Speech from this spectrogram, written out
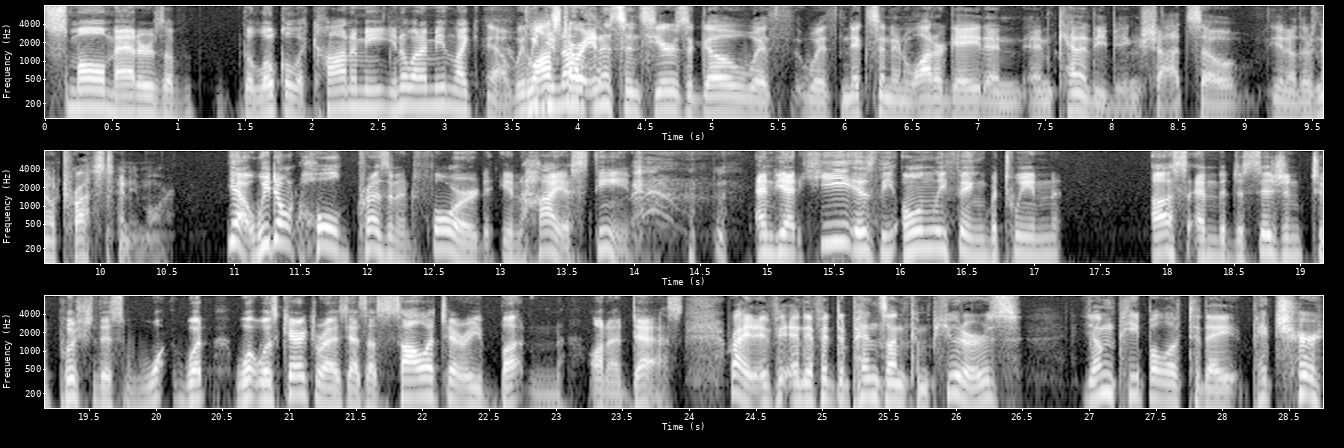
small matters of the local economy. You know what I mean? Like Yeah, we, do lost our innocence years ago with with Nixon and Watergate and and Kennedy being shot. So you know, there's no trust anymore. Yeah, we don't hold President Ford in high esteem. and yet he is the only thing between us and the decision to push this wha- what what was characterized as a solitary button on a desk. Right. If and if it depends on computers, young people of today picture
